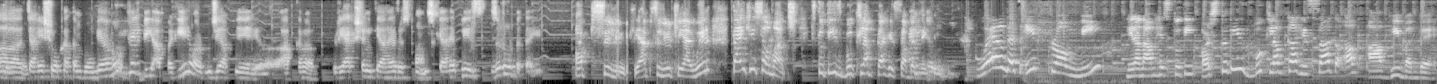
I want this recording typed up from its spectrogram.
चाहे शो खत्म हो गया हो फिर भी आप पढ़िए और मुझे अपने आपका रिएक्शन क्या है रिस्पॉन्स क्या है प्लीज़ ज़रूर बताइए Absolutely, absolutely, I will. Thank you so much. Stuti's book club का हिस्सा बनने के लिए. Well, that's it from me. मेरा नाम है स्तुति और स्तुति बुक क्लब का हिस्सा तो अब आप भी बन गए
